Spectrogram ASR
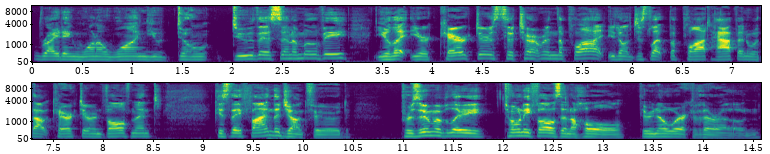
writing 101. You don't do this in a movie. You let your characters determine the plot. You don't just let the plot happen without character involvement. Because they find the junk food. Presumably, Tony falls in a hole through no work of their own.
